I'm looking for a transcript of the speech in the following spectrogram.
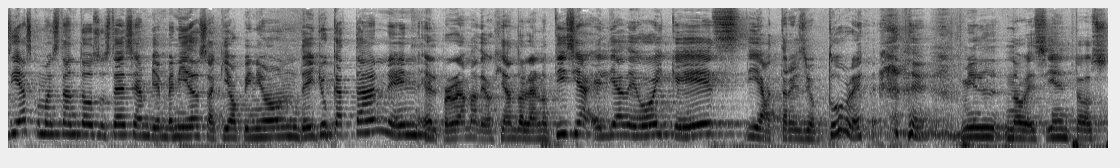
días, ¿cómo están todos ustedes? Sean bienvenidos aquí a Opinión de Yucatán en el programa de Ojeando la Noticia. El día de hoy, que es día 3 de octubre de 1900,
